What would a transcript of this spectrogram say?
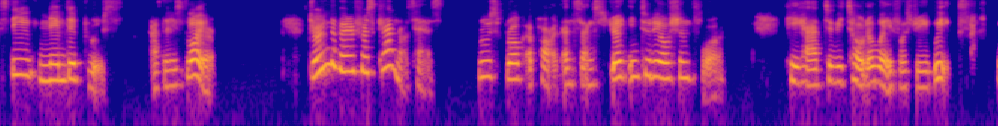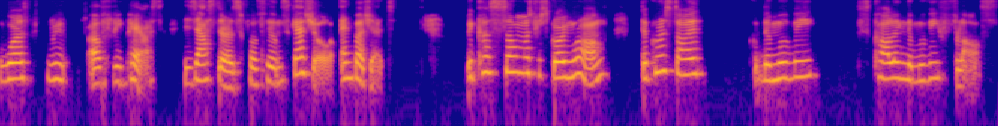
Steve named it Bruce, after his lawyer. During the very first camera test, Bruce broke apart and sank straight into the ocean floor. He had to be towed away for three weeks, worth of repairs, disasters for film schedule and budget. Because so much was going wrong, the crew started the movie calling the movie flaws.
